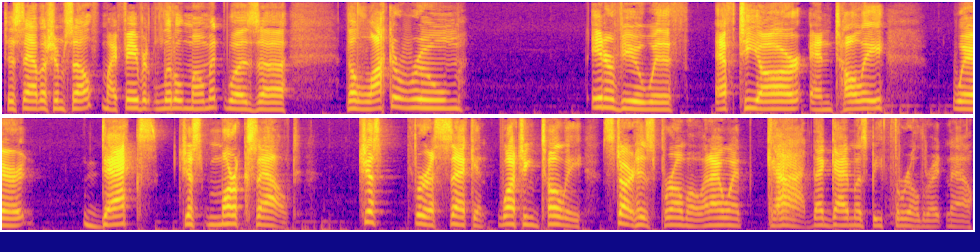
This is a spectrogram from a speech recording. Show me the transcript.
to establish himself. My favorite little moment was uh, the locker room interview with FTR and Tully, where Dax just marks out just for a second watching Tully start his promo. And I went, God, that guy must be thrilled right now.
